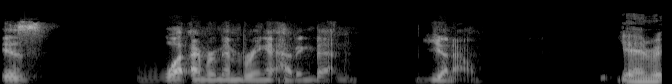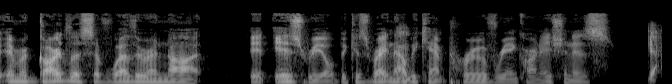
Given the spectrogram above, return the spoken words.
is what I'm remembering it having been, you know. Yeah, and, re- and regardless of whether or not it is real, because right now mm-hmm. we can't prove reincarnation is yeah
